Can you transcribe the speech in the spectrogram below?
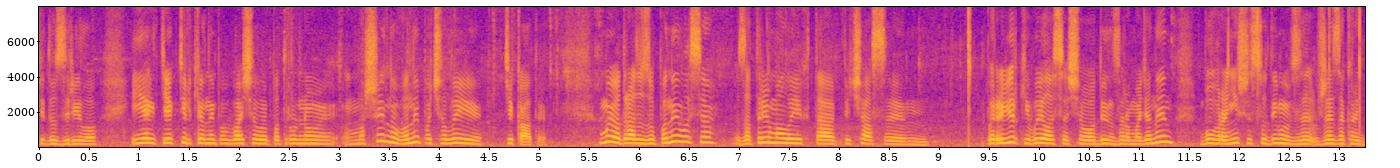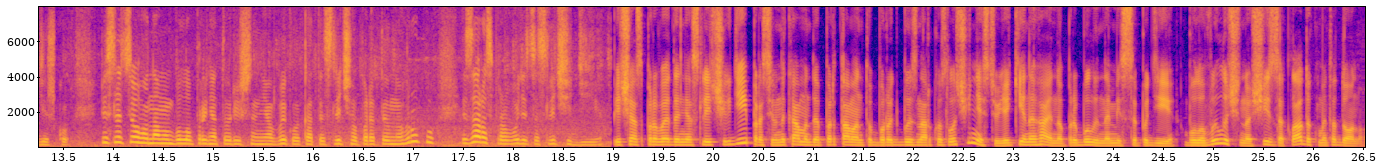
підозріло. І як, як тільки вони побачили патрульну машину, вони почали тікати. Ми одразу зупинилися, затримали їх та під час ем, перевірки виявилося, що один з громадянин був раніше судимий вже- за крадіжку. Після цього нами було прийнято рішення викликати слідчо-оперативну групу і зараз проводяться слідчі дії. Під час проведення слідчих дій працівниками департаменту боротьби з наркозлочинністю, які негайно прибули на місце події, було вилучено шість закладок метадону.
